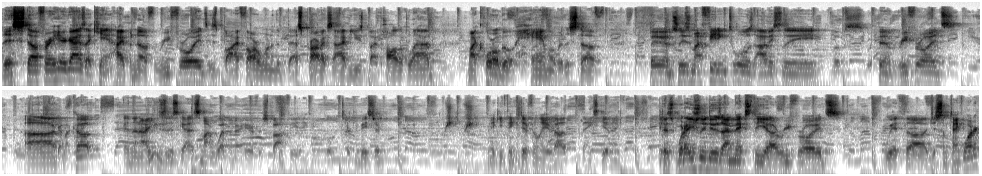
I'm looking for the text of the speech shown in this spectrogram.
this stuff right here, guys, I can't hype enough. Reefroids is by far one of the best products I've used by Polyp Lab. My coral go ham over the stuff. Boom, so these are my feeding tools, obviously. Whoops. Boom, Reefroids. Uh, I got my cup, and then I use this guy. This is my weapon right here for spot feeding. Little turkey baster make you think differently about Thanksgiving. This, what I usually do is I mix the uh, Reefroids with uh, just some tank water.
